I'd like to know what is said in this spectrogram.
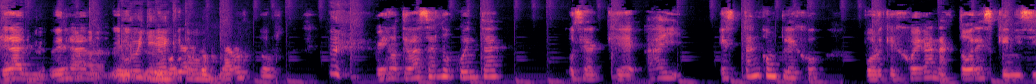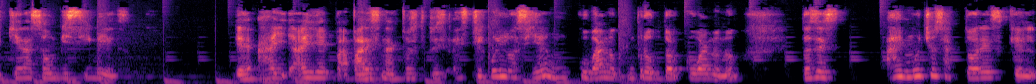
Eran, eran muy eh, directo. Pero te vas dando cuenta, o sea, que hay, es tan complejo porque juegan actores que ni siquiera son visibles. Eh, hay, aparecen actores que tú dices, este güey lo hacía, un cubano, un productor cubano, ¿no? Entonces, hay muchos actores que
